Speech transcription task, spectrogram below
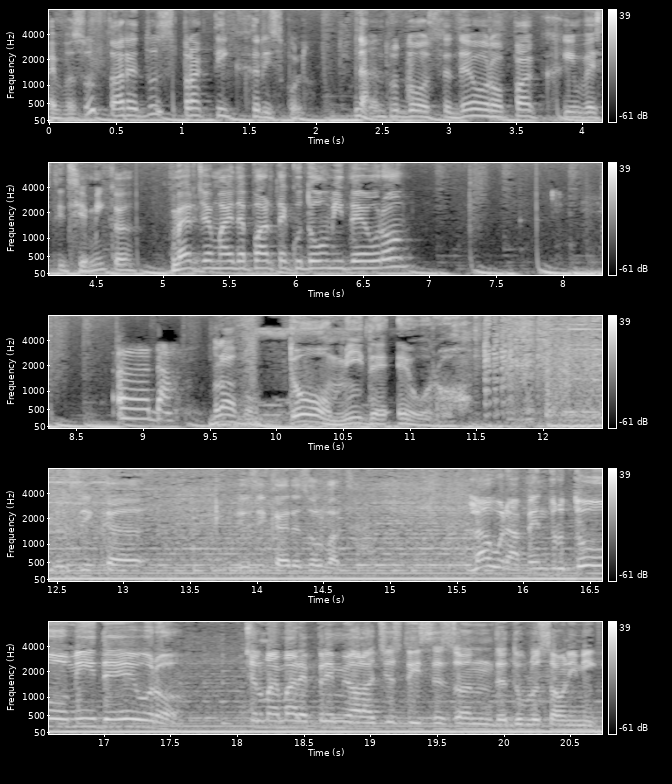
Ai văzut? A redus practic riscul. Da. Pentru 200 de euro, pac, investiție mică. Mergem mai departe cu 2000 de euro? Uh, Da. Bravo! 2000 de euro. Eu zic că, eu zic că ai rezolvat. Laura, pentru 2000 de euro, cel mai mare premiu al acestui sezon de dublu sau nimic.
